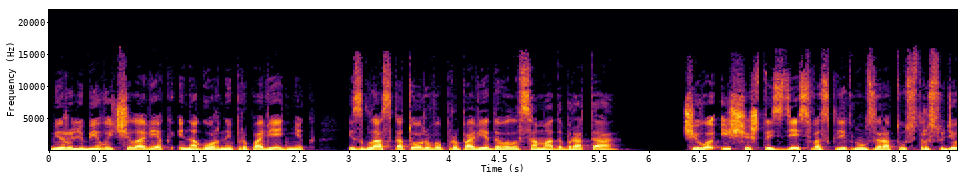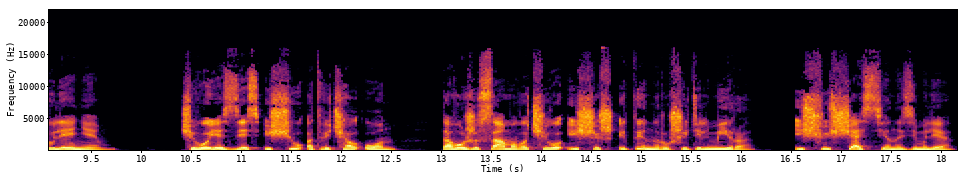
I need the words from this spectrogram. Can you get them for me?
миролюбивый человек и нагорный проповедник, из глаз которого проповедовала сама доброта. «Чего ищешь ты здесь?» — воскликнул Заратустра с удивлением. «Чего я здесь ищу?» — отвечал он. «Того же самого, чего ищешь и ты, нарушитель мира. Ищу счастья на земле».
